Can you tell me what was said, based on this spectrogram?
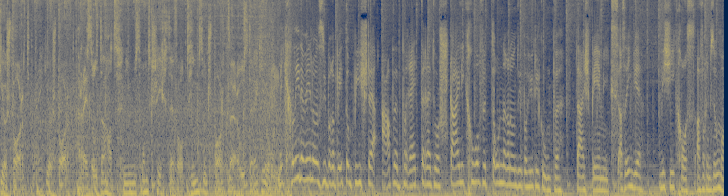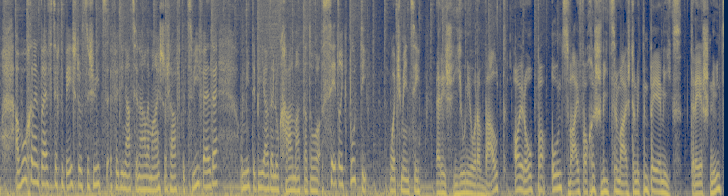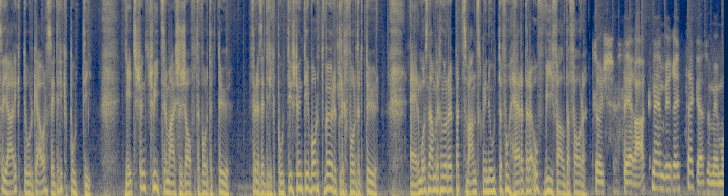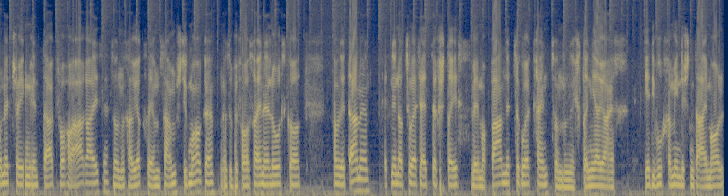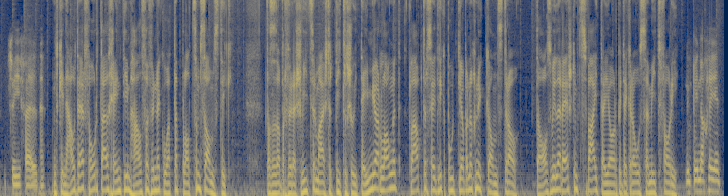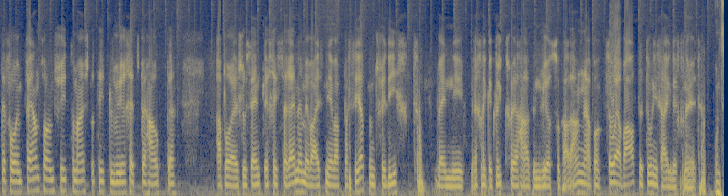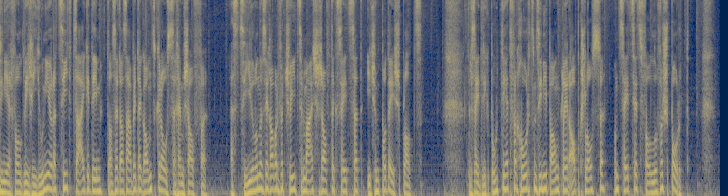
Regiosport. Regiosport. Resultat, News und Geschichten von Teams und Sportlern aus der Region. Mit kleinen Velos über eine Betonpiste runterbrettern, durch steile Kurven donnern und über Hügel gumpen. Das ist BMX. Also irgendwie wie Skicross, einfach im Sommer. Am Wochenende treffen sich die Besten aus der Schweiz für die nationalen Meisterschaften Zweifelden und mit dabei auch der Lokalmatador Cedric Butti. Watchmenzi. Er ist Junioren-Welt-, Europa- und zweifacher Schweizer Meister mit dem BMX. Der erst 19-jährige Thurgauer Cedric Butti. Jetzt stehen die Schweizer Meisterschaften vor der Tür. Für Cedric Butti stehen die wortwörtlich vor der Tür. Er muss nämlich nur etwa 20 Minuten von Herderen auf Weinfelden fahren. So ist sehr angenehm, würde ich jetzt sagen. Also man muss nicht schon irgendwie einen Tag vorher anreisen, sondern kann wirklich am Samstagmorgen, also bevor das Rennen losgeht, kann man dort hin. Hat nicht noch zusätzlich Stress, weil man die Bahn nicht so gut kennt, sondern ich trainiere ja eigentlich jede Woche mindestens einmal zwei Felder. Und genau der Vorteil könnte ihm helfen für einen guten Platz am Samstag. Dass es aber für einen Schweizer Meistertitel schon in diesem Jahr langt, glaubt der Cedric Butti aber noch nicht ganz dran. Das will er erst im zweiten Jahr bei den Grossen mitfahren. Ich bin noch ein bisschen davon entfernt vom Schweizer Meistertitel, würde ich jetzt behaupten. Aber äh, schlussendlich ist es ein Rennen, man weiß nie, was passiert und vielleicht, wenn ich ein bisschen Glück habe, dann würde es sogar lange, aber so erwartet tue ich es eigentlich nicht. Und seine erfolgreiche Juniorenzeit zeigt ihm, dass er das auch bei den ganz Grossen schaffen kann. Ein Ziel, das er sich aber für die Schweizer Meisterschaften gesetzt hat, ist ein Podestplatz. Der Cedric Butti hat vor kurzem seine Banklehre abgeschlossen und setzt jetzt voll auf den Sport.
